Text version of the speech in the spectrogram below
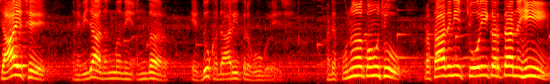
જાય છે અને બીજા જન્મની અંદર એ દુઃખ દારિદ્ર ભોગવે છે. માટે પુનઃ કહું છું, પ્રસાદની ચોરી કરતા નહીં,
